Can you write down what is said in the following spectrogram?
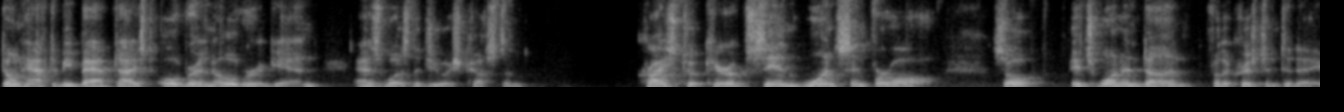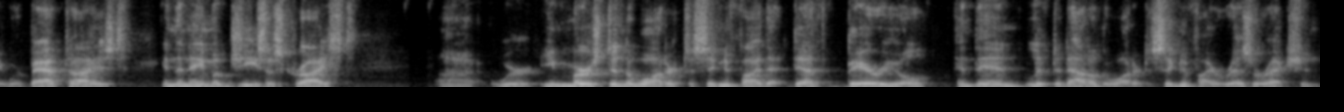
don't have to be baptized over and over again, as was the Jewish custom. Christ took care of sin once and for all. So it's one and done for the Christian today. We're baptized in the name of Jesus Christ. Uh, we're immersed in the water to signify that death, burial, and then lifted out of the water to signify resurrection.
